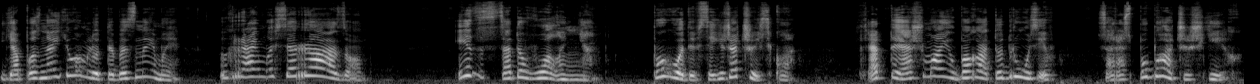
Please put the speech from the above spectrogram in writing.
Я познайомлю тебе з ними. Граймося разом. Із задоволенням, погодився їжачисько. Я теж маю багато друзів. Зараз побачиш їх.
